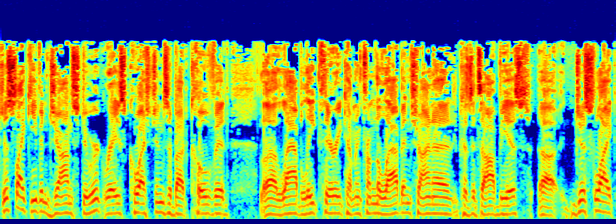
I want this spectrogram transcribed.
just like even Jon Stewart raised questions about COVID uh, lab leak theory coming from the lab in China because it's obvious. Uh, just like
